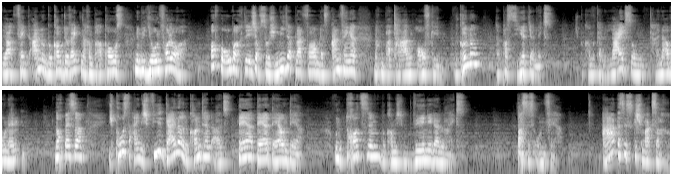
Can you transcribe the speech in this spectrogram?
ja, fängt an und bekommt direkt nach ein paar Posts eine Million Follower. Oft beobachte ich auf Social Media Plattformen, dass Anfänger nach ein paar Tagen aufgeben. Begründung, da passiert ja nichts bekomme keine Likes und keine Abonnenten. Noch besser, ich poste eigentlich viel geileren Content als der, der, der und der. Und trotzdem bekomme ich weniger Likes. Das ist unfair. A, das ist Geschmackssache.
